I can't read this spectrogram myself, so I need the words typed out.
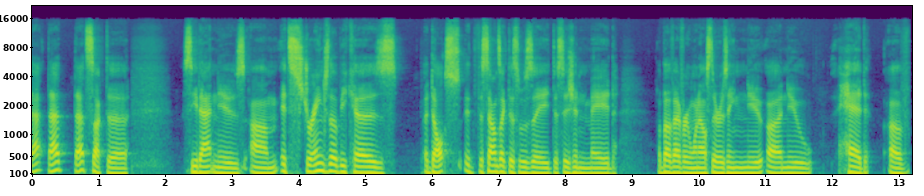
That that that sucked to see that news. Um, it's strange though because adults. It this sounds like this was a decision made above everyone else. There is a new uh, new head of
